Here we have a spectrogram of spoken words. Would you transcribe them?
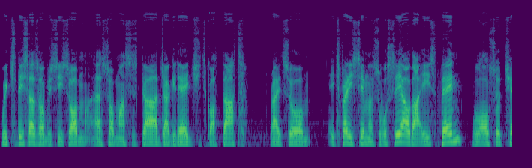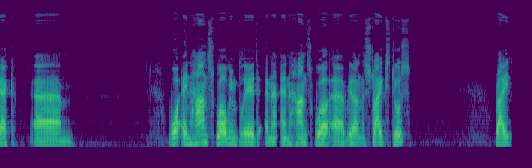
Which this has obviously some uh, Swordmaster's Guard, Jagged Edge. It's got that, right? So it's very similar. So we'll see how that is. Then we'll also check um, what enhanced whirlwind blade and enhanced uh, relentless strikes does. Right?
